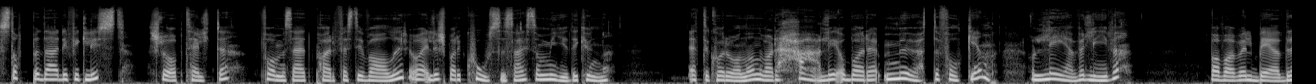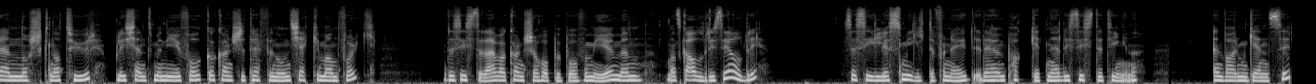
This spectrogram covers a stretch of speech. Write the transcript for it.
stoppe der de fikk lyst, slå opp teltet, få med seg et par festivaler og ellers bare kose seg så mye de kunne. Etter koronaen var det herlig å bare møte folk igjen, og leve livet. Hva var vel bedre enn norsk natur, bli kjent med nye folk og kanskje treffe noen kjekke mannfolk? Det siste der var kanskje å hoppe på for mye, men man skal aldri si aldri. Cecilie smilte fornøyd idet hun pakket ned de siste tingene. En varm genser,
